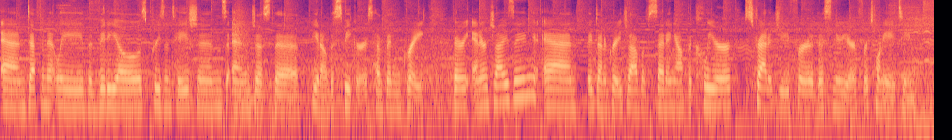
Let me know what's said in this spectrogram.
and definitely the videos, presentations, and just the, you know, the speakers have been great. Very energizing and they've done a great job of setting out the clear strategy for this new year for 2018.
